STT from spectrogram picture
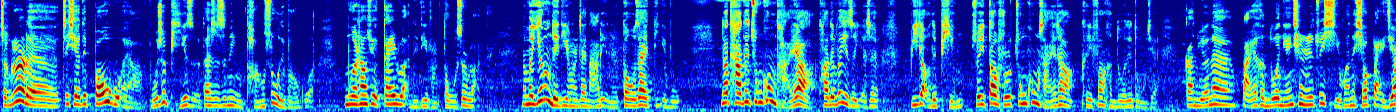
整个的这些的包裹呀，不是皮质，但是是那种搪塑的包裹，摸上去该软的地方都是软的。那么硬的地方在哪里呢？都在底部。那它的中控台呀，它的位置也是比较的平，所以到时候中控台上可以放很多的东西，感觉呢摆很多年轻人最喜欢的小摆件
